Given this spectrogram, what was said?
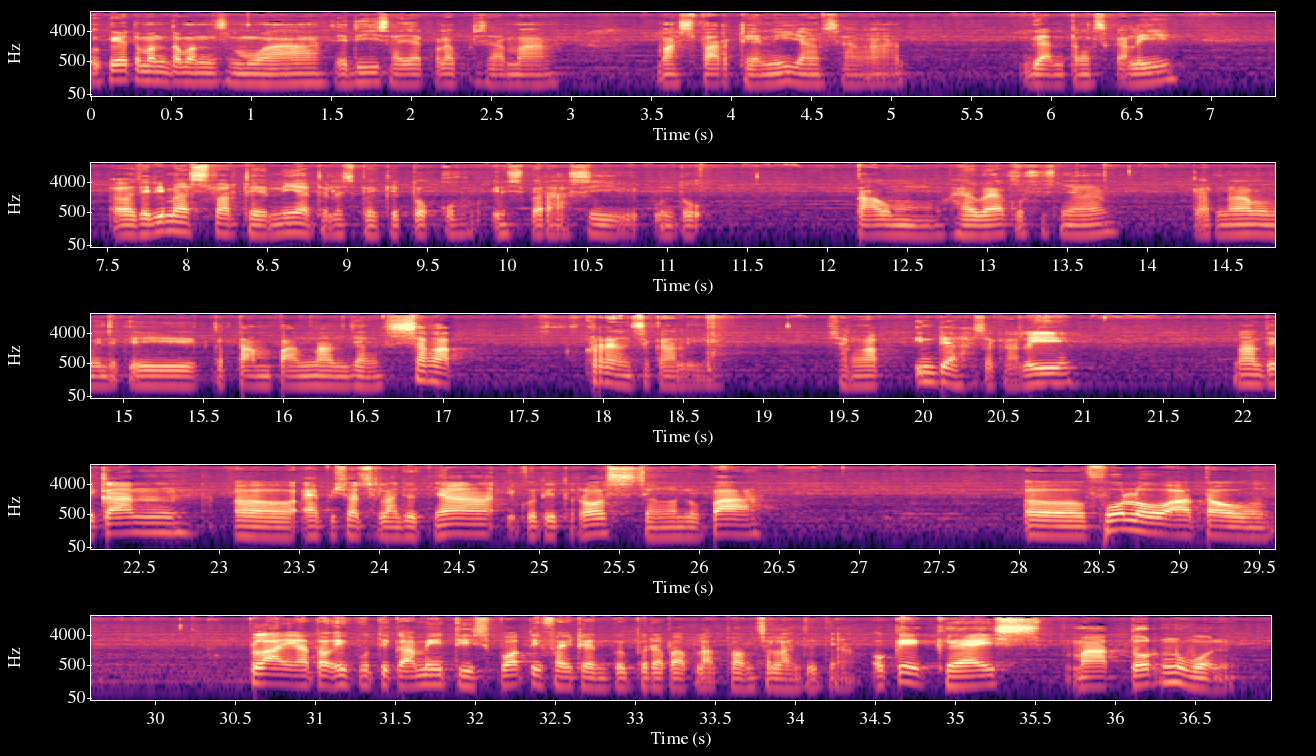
Oke teman-teman semua, jadi saya collab bersama Mas Fardeni yang sangat ganteng sekali. Uh, jadi Mas Fardeni adalah sebagai tokoh inspirasi untuk kaum hawa khususnya karena memiliki ketampanan yang sangat keren sekali, sangat indah sekali. Nantikan uh, episode selanjutnya, ikuti terus, jangan lupa uh, follow atau play atau ikuti kami di Spotify dan beberapa platform selanjutnya. Oke okay guys, matur nuwun.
